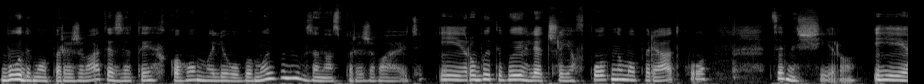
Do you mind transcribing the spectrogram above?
будемо переживати за тих, кого ми любимо, і вони за нас переживають. І робити вигляд, що я в повному порядку, це не щиро. І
